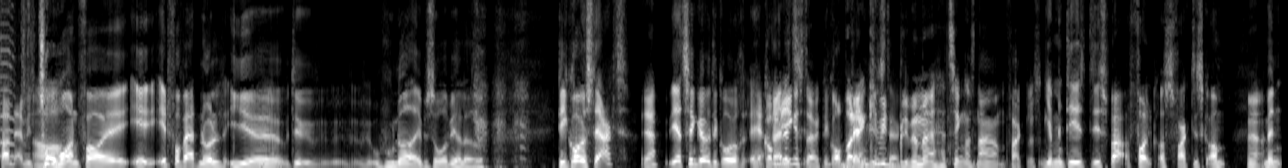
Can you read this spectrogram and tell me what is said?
sådan er vi. To Åh. horn for øh, et for hvert nul i øh, de, øh, 100 episoder, vi har lavet. Det går jo stærkt. Ja. Jeg tænker jo, det går, Det går mega stærkt. Det går Hvordan kan vi stærkt. blive ved med at have ting at snakke om, faktisk? Jamen, det, det spørger folk os faktisk om. Ja. Men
